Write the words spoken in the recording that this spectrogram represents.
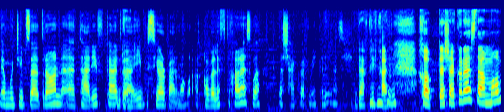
مجیب زدران تعریف کرد و بله. این بسیار بر قابل افتخار است و تشکر می‌کنیم ازش. دقیقا. خب تشکر از تمام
